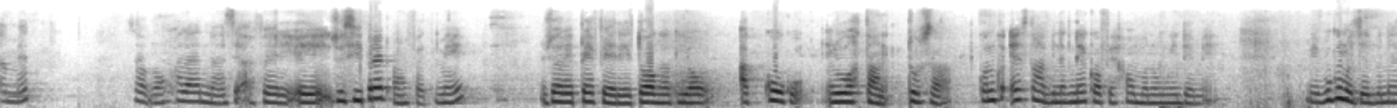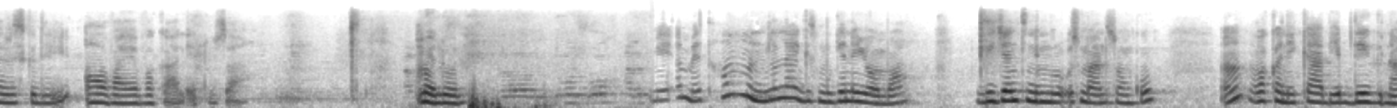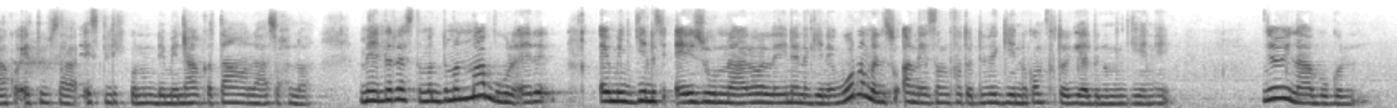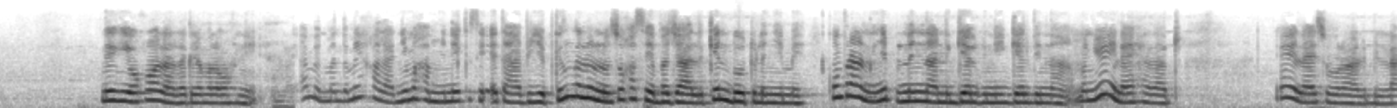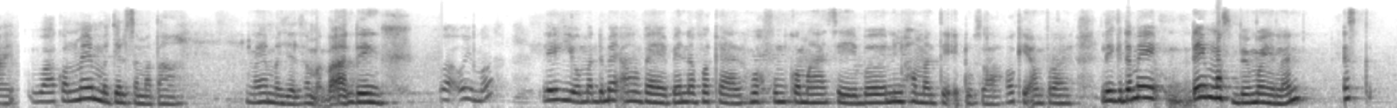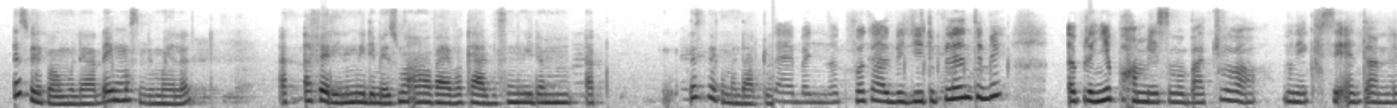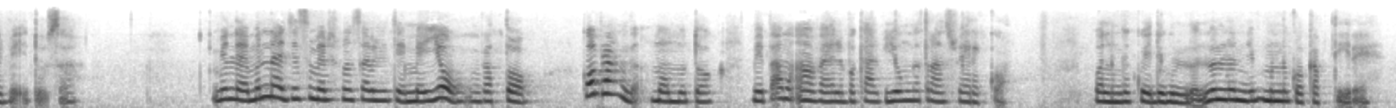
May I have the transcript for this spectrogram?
Ahmed c'est bon xalaat naa ci affaire yi je suis prête en fait mais j'aurais préféré toog ak yow ak kooku ñu waxtaan tout ça kon ko instant bi nag nekkoo fi xaw ma nu muy demee mais bëgguma jël benn risque di envoyer vocal et tout ça mooy loolu mais Ameth xam man la laa gis mu gën a yomba lijjanti numéro Ousmane Sonko ah wax ko ni cas bi yëpp dégg naa ko et tout ça explique ko nu mu demee naa ko temps laa soxla mais le reste man man maa bëggul ay ay ma génn ci ay journal wala yeneen ak yeneen wóor na ma ne su amee sama photo dina génn comme photo gel bi nu mu génnee yooyu laa bëggul. léegi yow xoolal rek la ma la wax nii. Ahmed man damay xalaat ñi ma xam ñu nekk ci état bi yëpp gis nga loolu su xasee ba jàll kenn dootu la ñeme comprendre nga ñëpp dinañ naan ni gel bi nii gel bi naa man yooyu lay xalaat yooyu lay sóoraale billaay. waa kon may ma jël sama temps may ma jël sama temps dégg waa uy ma léegi yow man damay envoyé benn vocal wax fu mu commencé ba nu ñu xamante et tout ça ok am problème léegi damay day mos bi mooy lan est-ce que. expliqué ko mu leer day mos bi mooy lan ak affaire yi ni muy demee su ma envoyé vocal bi fu muy dem ak expliqué ma daal tuuti. laay bañ nag vocal bi jiitu plainte bi après ñëpp xamee sama baat tu vois mu nekk fi si internet bi et tout ça. billaay mën naa jël sama responsabilité mais yow nga toog comprendre nga moom mu toog mais pas ma envoyé le vocal bi yow nga transféré ko wala nga koy déglu loolu loolu ñëpp mën na ko capturer.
